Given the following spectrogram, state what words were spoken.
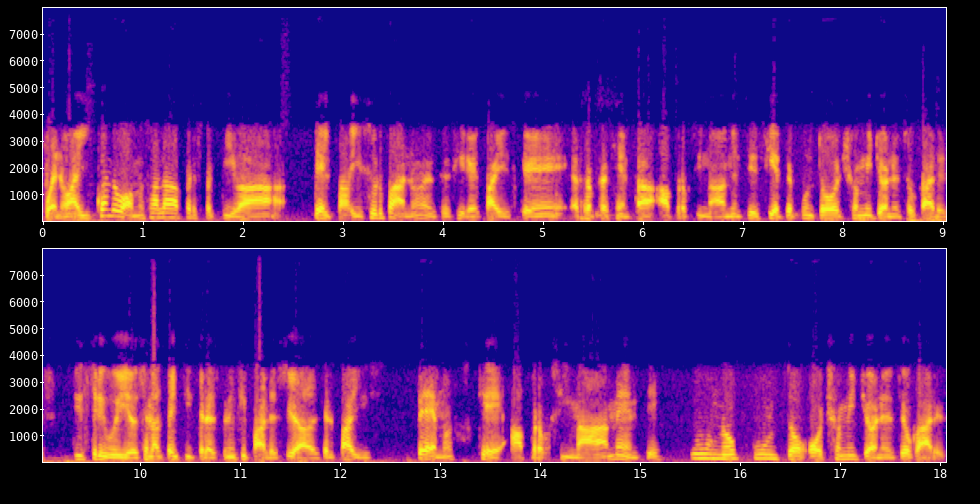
Bueno, ahí cuando vamos a la perspectiva del país urbano, es decir, el país que representa aproximadamente 7.8 millones de hogares distribuidos en las 23 principales ciudades del país, vemos que aproximadamente 1.8 millones de hogares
